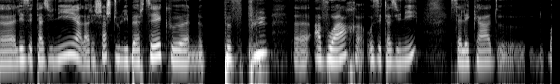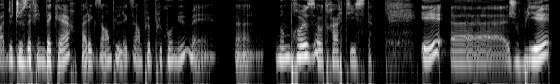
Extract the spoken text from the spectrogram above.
euh, les États-Unis à la recherche d'une liberté qu'elles ne peuvent plus avoir aux États-Unis. C'est le cas de, de, bah, Josephine Baker, par exemple, l'exemple le plus connu, mais euh, nombreuses autres artistes. Et euh, j'oubliais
